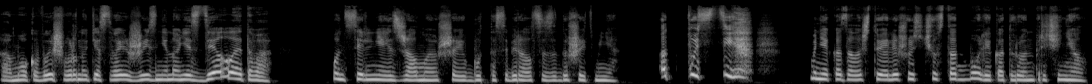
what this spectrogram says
а мог вышвырнуть из своей жизни, но не сделал этого. Он сильнее сжал мою шею, будто собирался задушить меня. «Отпусти!» Мне казалось, что я лишусь чувств от боли, которую он причинял.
